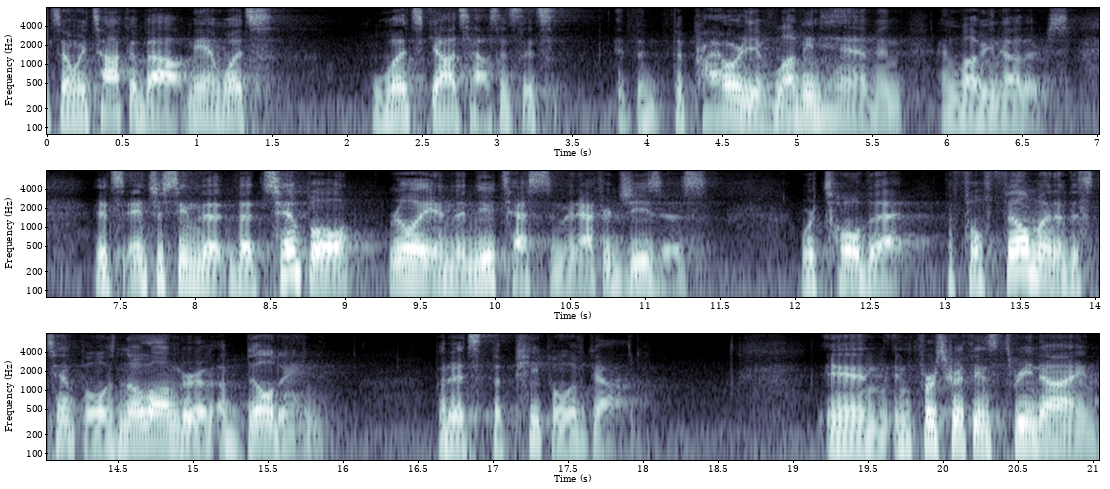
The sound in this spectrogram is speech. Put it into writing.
And so when we talk about, man, what's, what's God's house? It's, it's the, the priority of loving Him and, and loving others. It's interesting that the temple, really in the New Testament, after Jesus, we're told that the fulfillment of this temple is no longer a, a building, but it's the people of God. In, in 1 Corinthians 3 9,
